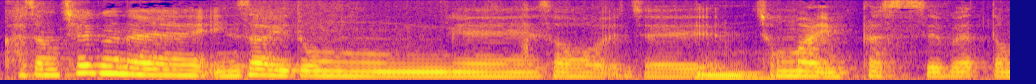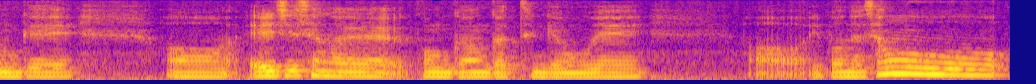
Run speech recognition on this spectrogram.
가장 최근에 인사이동에서 이제 음. 정말 임프레시브했던 게 어, LG 생활 건강 같은 경우에 어, 이번에 상무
